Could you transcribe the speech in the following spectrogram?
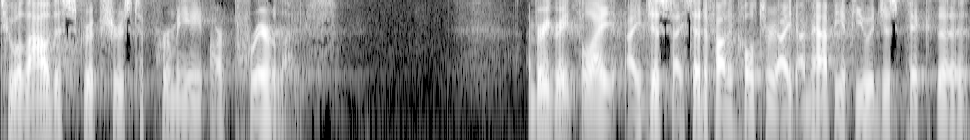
to allow the scriptures to permeate our prayer life. I'm very grateful. I, I just I said to Father Coulter, I, am happy if you would just pick the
